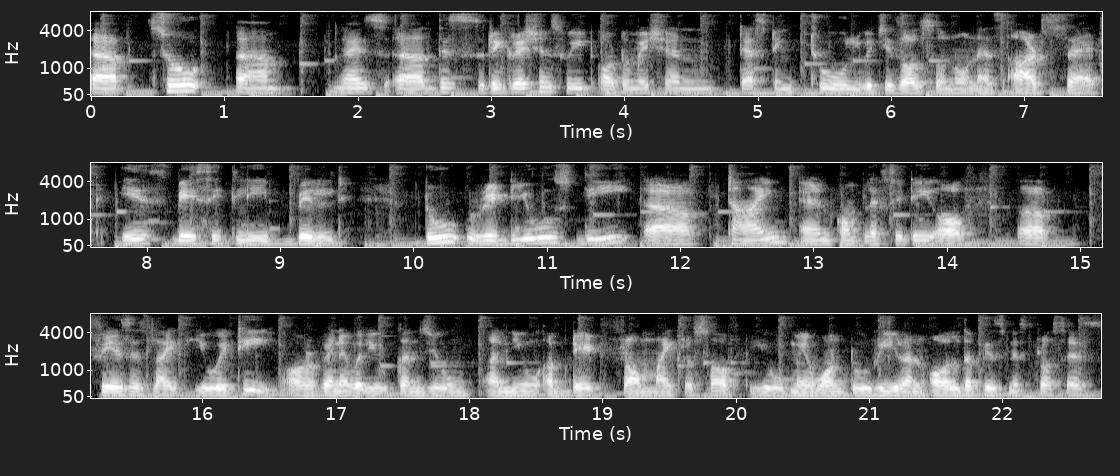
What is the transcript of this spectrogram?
Uh, so um, guys uh, this regression suite automation testing tool which is also known as RSAT is basically built to reduce the uh, time and complexity of uh, phases like UAT or whenever you consume a new update from Microsoft you may want to rerun all the business process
